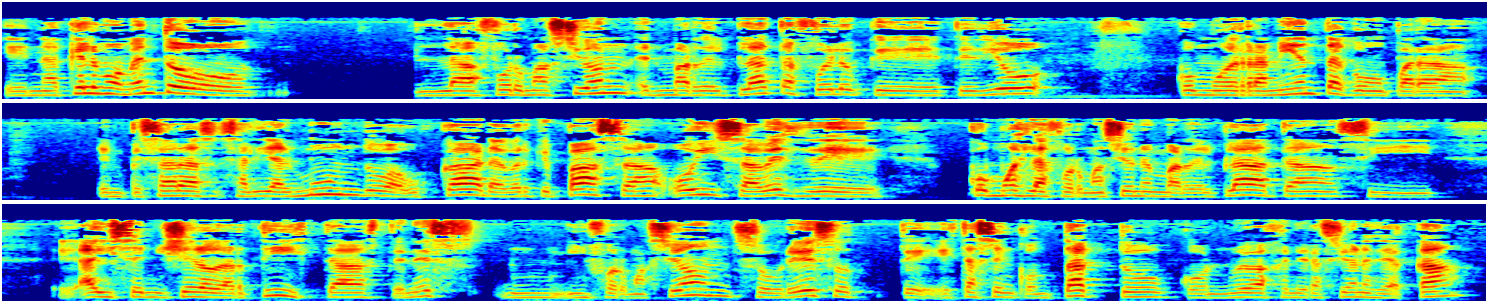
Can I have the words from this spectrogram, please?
en aquel momento la formación en Mar del Plata fue lo que te dio como herramienta como para empezar a salir al mundo, a buscar, a ver qué pasa. Hoy sabes de cómo es la formación en Mar del Plata, si eh, hay semillero de artistas, tenés información sobre eso, ¿Te, estás en contacto con nuevas generaciones de acá.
